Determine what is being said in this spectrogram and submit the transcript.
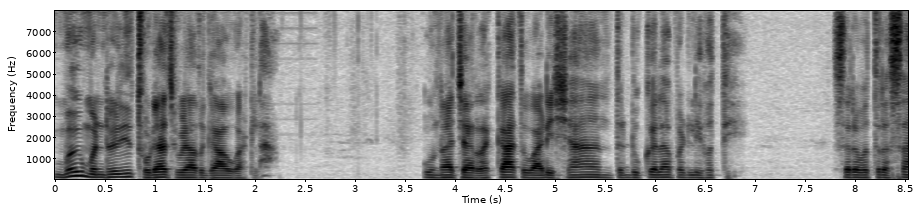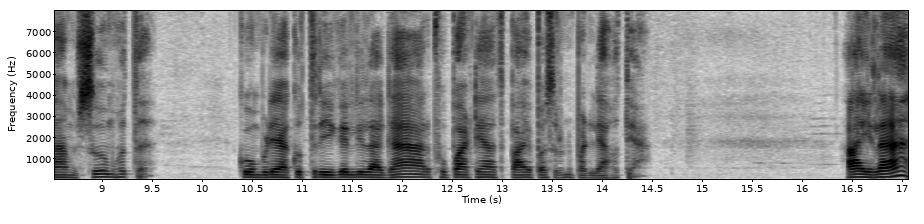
मग मंडळीने थोड्याच वेळात गाव गाठला. उन्हाच्या रकात वाडी शांत डुकला पडली होती. सर्वत्र सामसूम होतं. कोंबड्या कुत्री गल्लीला गार फुपाट्यात पाय पसरून पडल्या होत्या. आईला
